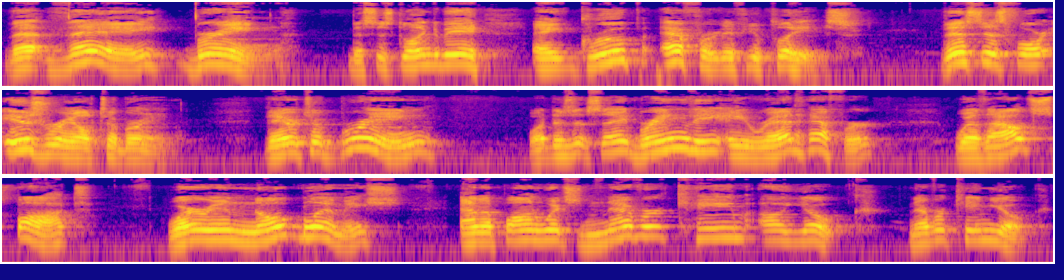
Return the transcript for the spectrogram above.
that they bring. This is going to be a group effort, if you please. This is for Israel to bring. They're to bring, what does it say? Bring thee a red heifer without spot, wherein no blemish, and upon which never came a yoke. Never came yoke.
